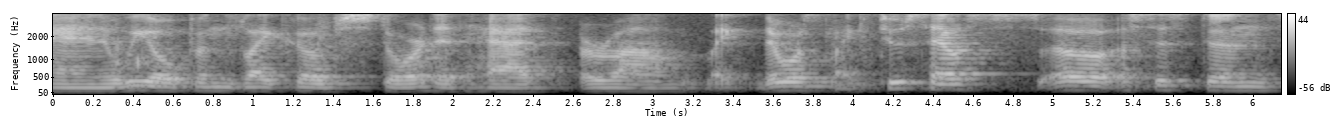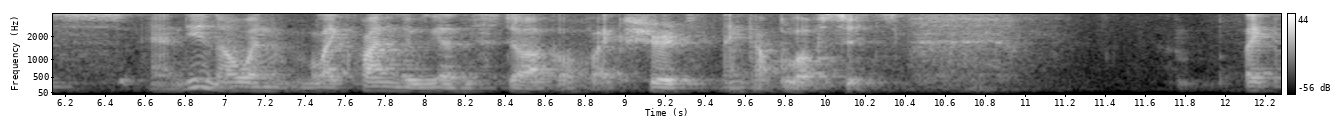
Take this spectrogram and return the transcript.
and we opened like a store that had around like there was like two sales uh, assistants. And you know and like finally we got the stock of like shirts and a couple of suits. Like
